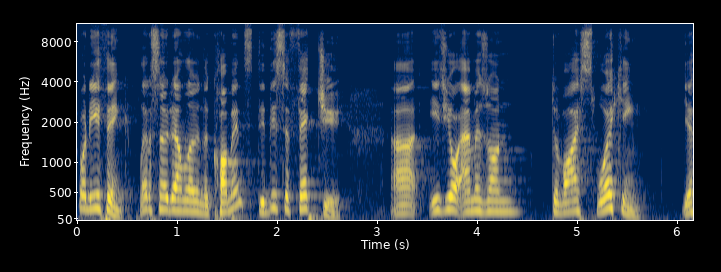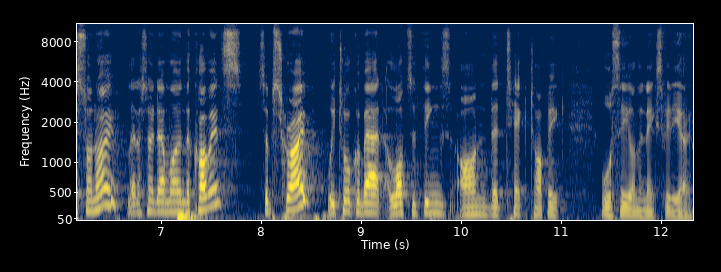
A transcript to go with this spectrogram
What do you think? Let us know down below in the comments. Did this affect you? Uh, is your Amazon device working? Yes or no? Let us know down below in the comments. Subscribe. We talk about lots of things on the tech topic. We'll see you on the next video.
